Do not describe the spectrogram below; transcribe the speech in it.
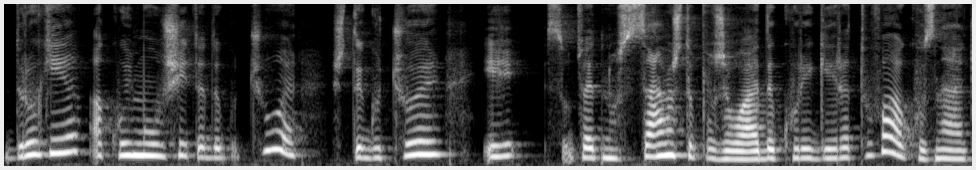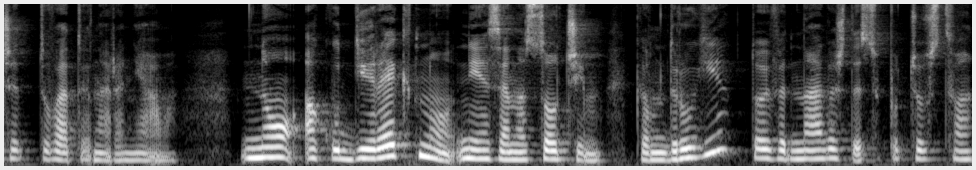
Другия, ако има ушите да го чуе, ще го чуе и съответно сам ще пожелая да коригира това, ако знае, че това те наранява. Но ако директно ние се насочим към другия, той веднага ще се почувства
